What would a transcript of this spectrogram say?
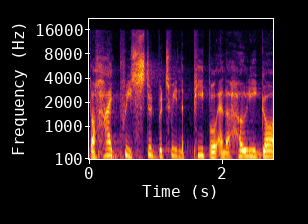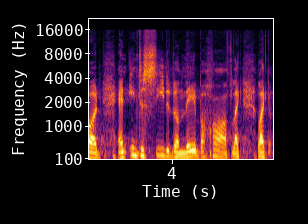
the high priest stood between the people and a holy God and interceded on their behalf. Like, like,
